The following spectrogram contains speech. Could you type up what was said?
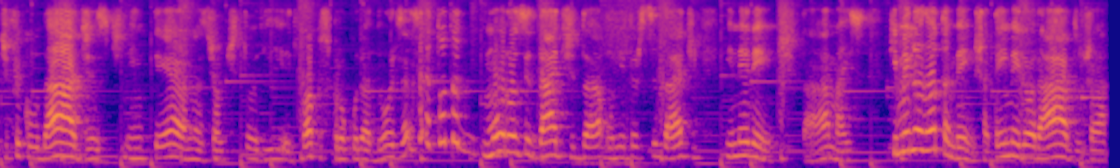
dificuldades internas de auditoria, de próprios procuradores, é, é toda morosidade da universidade inerente, tá? Mas que melhorou também, já tem melhorado, já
